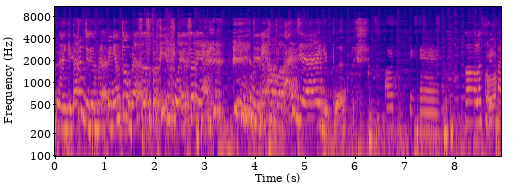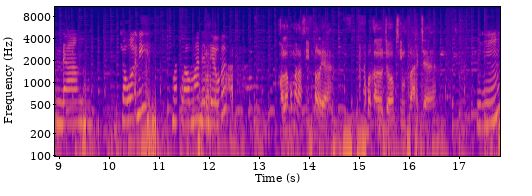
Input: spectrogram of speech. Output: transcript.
Nah kita kan juga ber- pengen tuh berasa seperti influencer ya. Jadi upload aja gitu. Oke. Kalau sudut pandang cowok nih, Mas Rama dan Dewa, Kalau aku malah simpel ya. Aku bakal jawab simpel aja. hmm,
